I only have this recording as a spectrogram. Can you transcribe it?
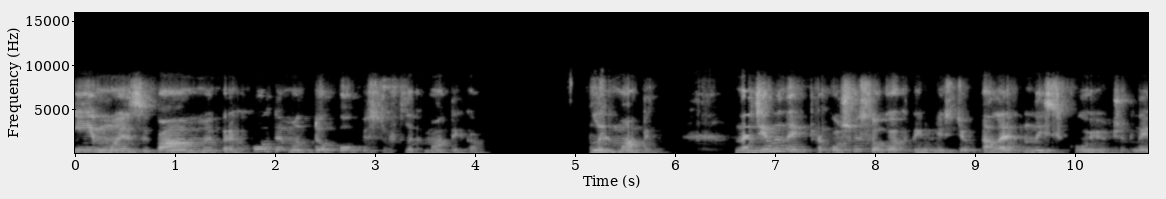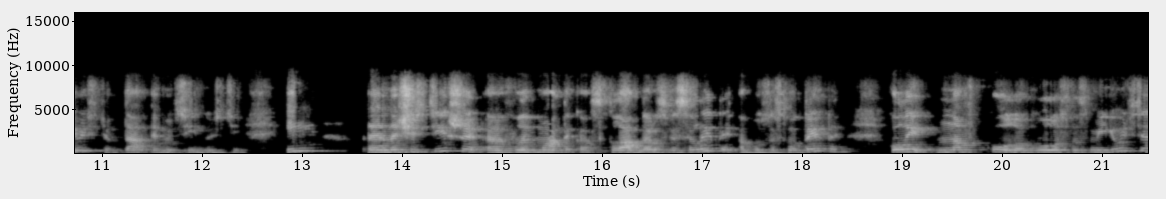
і ми з вами переходимо до опису флегматика. Флегматик наділений також високою активністю, але низькою чутливістю та емоційності. І е, найчастіше е, флегматика складно розвеселити або засмутити. Коли навколо голосно сміються,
